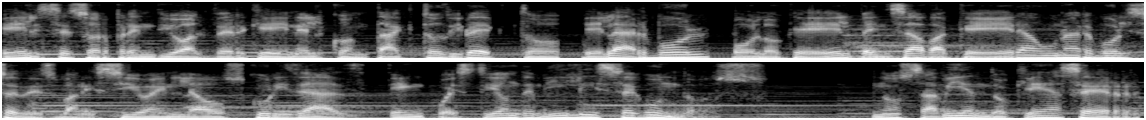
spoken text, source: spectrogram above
Él se sorprendió al ver que en el contacto directo, el árbol, o lo que él pensaba que era un árbol se desvaneció en la oscuridad, en cuestión de milisegundos. No sabiendo qué hacer,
